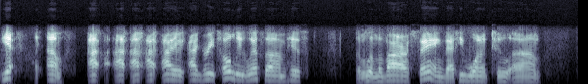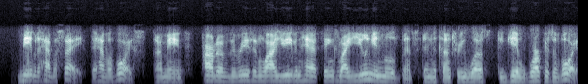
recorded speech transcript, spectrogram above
Yeah. Um, I I I I I agree totally with um his LaVar saying that he wanted to um be able to have a say, to have a voice. I mean, part of the reason why you even had things like union movements in the country was to give workers a voice.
